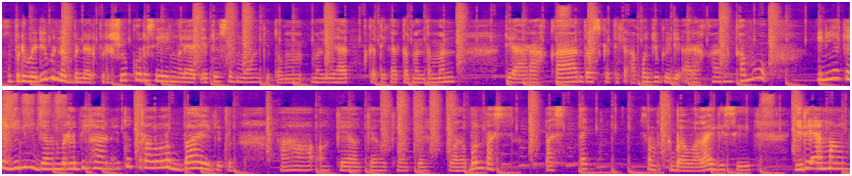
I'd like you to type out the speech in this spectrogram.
aku pribadi benar-benar bersyukur sih ngelihat itu semua gitu melihat ketika teman-teman diarahkan terus ketika aku juga diarahkan kamu ininya kayak gini jangan berlebihan itu terlalu lebay gitu ah oke okay, oke okay, oke okay, oke okay. walaupun pas pas tag sempat ke bawah lagi sih jadi emang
